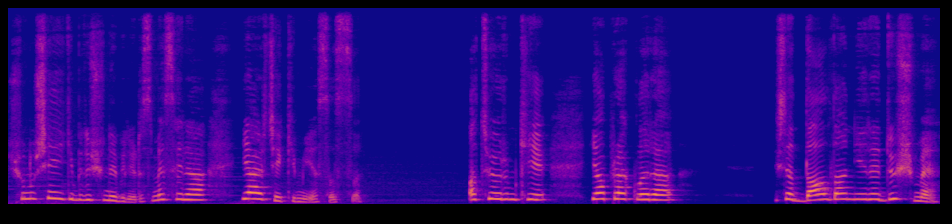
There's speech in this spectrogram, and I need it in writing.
şunu şey gibi düşünebiliriz. Mesela yer çekimi yasası. Atıyorum ki yapraklara işte daldan yere düşme,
